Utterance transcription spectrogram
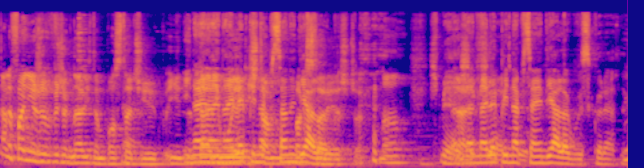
ale fajnie, że wyciągnęli tę postać i, i, I naj- dali mu najlepiej jakiś tam dialog. jeszcze. No. Śmieję Tak. najlepiej napisany dialog był z Kuratem.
